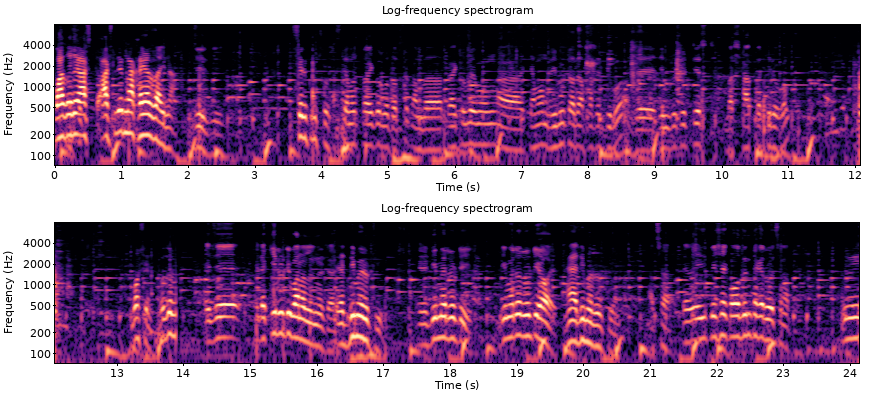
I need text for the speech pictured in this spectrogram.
বাজারে আস- আসলে না খাই আর যায় না। জি জি। সেরকম সর্ষে আজকে আমরা ট্রাই করব দর্শক আমরা ট্রাই করব এবং কেমন রিভিউটা আপনাদের দিব যে ডিম রুটির টেস্ট বা স্বাদটা কীরকম। বসেন হুজুর এই যে এটা কি রুটি বানালেন এটা? এটা ডিমের রুটি। এটা ডিমের রুটি। ডিমেরও রুটি হয়? হ্যাঁ ডিমের রুটি। আচ্ছা তো এই পেশায় কতদিন থেকে রয়েছেন আপনি? আমি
